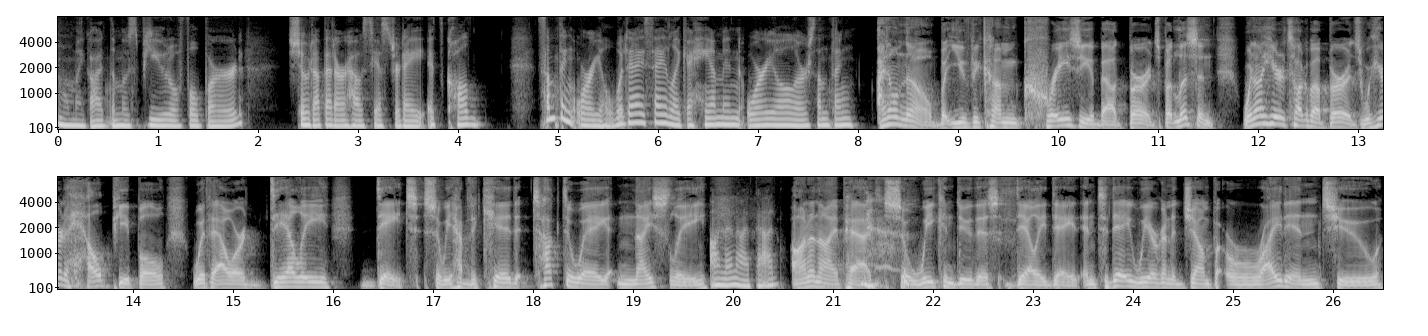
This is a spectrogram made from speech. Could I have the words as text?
Oh my God, the most beautiful bird showed up at our house yesterday. It's called something Oriole. What did I say? Like a Hammond Oriole or something? I don't know, but you've become crazy about birds. But listen, we're not here to talk about birds. We're here to help people with our daily date. So we have the kid tucked away nicely on an iPad. On an iPad, so we can do this daily date. And today we are going to jump right into,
